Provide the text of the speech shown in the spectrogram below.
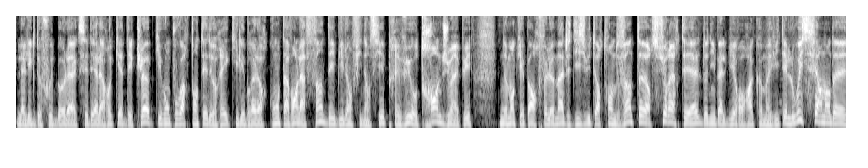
La Ligue de football a accédé à la requête des clubs qui vont pouvoir tenter de rééquilibrer leurs comptes avant la fin des bilans financiers prévus au 30 juin. Et puis, ne manquez pas, on refait le match 18h30, 20h sur RTL. Denis Balbir aura comme invité Luis Fernandez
